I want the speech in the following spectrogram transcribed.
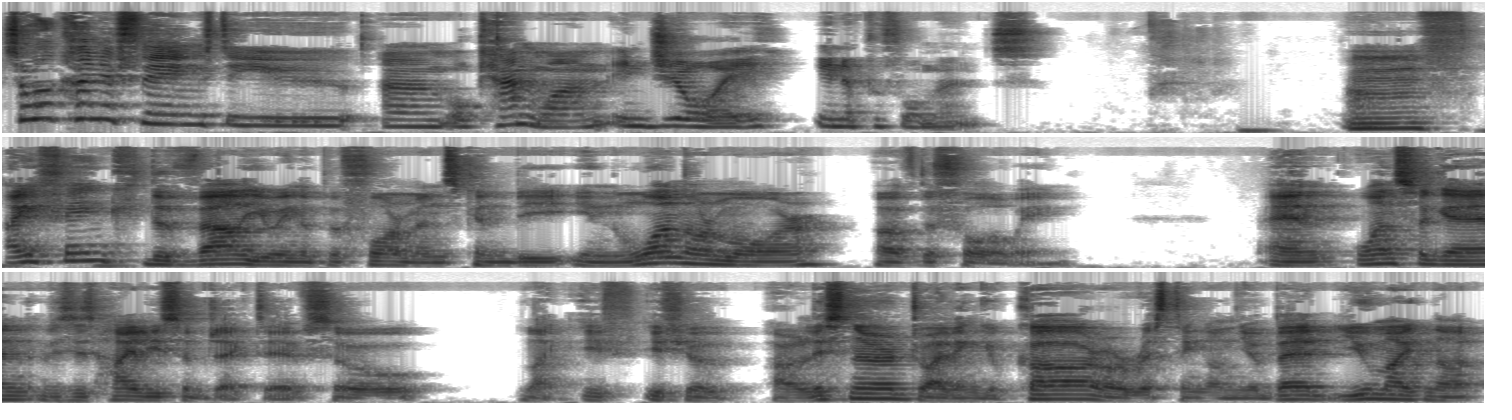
So what kind of things do you, um, or can one enjoy in a performance? Mm, I think the value in a performance can be in one or more of the following. And once again, this is highly subjective. So, like, if, if you are a listener driving your car or resting on your bed, you might not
